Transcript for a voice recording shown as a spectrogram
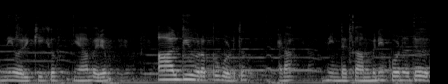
നീ ഒരുക്കിക്കോ. ഞാൻ വരും. ആൽബി ഉറപ്പ് കൊടുത്തു. എടാ നിന്റെ കമ്പനി കൂടുന്നത്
